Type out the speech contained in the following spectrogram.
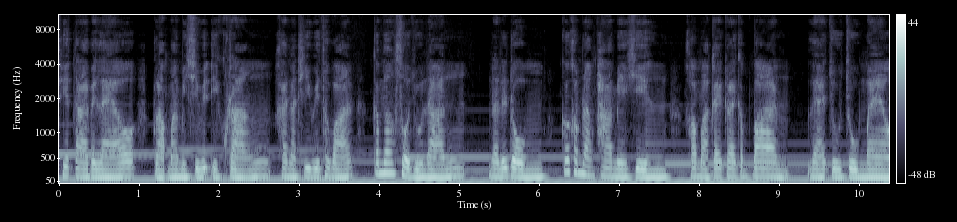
ที่ตายไปแล้ว กลับมามีชีวิตอีกครั้ง ขณะที่วิทวัฒน์กำลังสวดอยู่นั้น นาริดมก็กำลังพาเมคินเข้ามาใกล้ๆกับบ้าน และจู่ๆแมว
